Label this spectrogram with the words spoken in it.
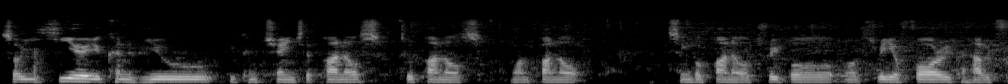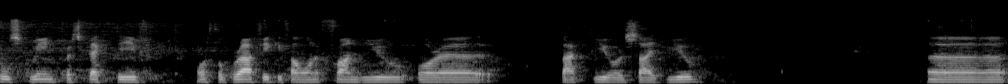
So here you can view you can change the panels two panels one panel single panel triple or three or four. You can have it full screen perspective orthographic if I want a front view or a back view or side view. Uh,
